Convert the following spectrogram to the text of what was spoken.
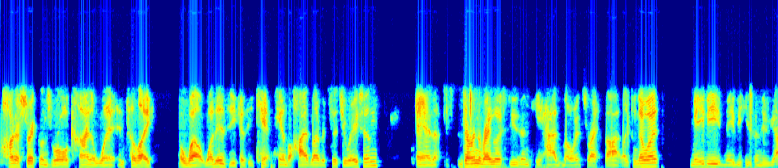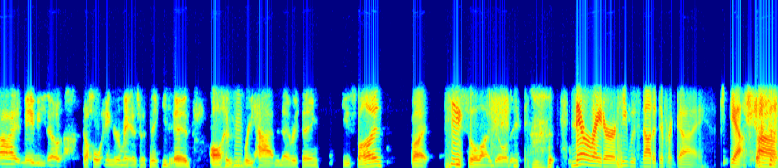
Hunter Strickland's role kind of went into like, well, what is he? Because he can't handle high leverage situations. And during the regular season, he had moments where I thought, like, you know what? Maybe, maybe he's a new guy. Maybe, you know, the whole anger management thing he did, all his Mhm. rehab and everything, he's fine, but he's still a liability. Narrator, he was not a different guy. Yeah. Um,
